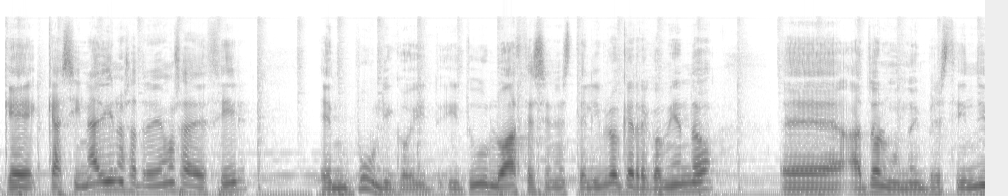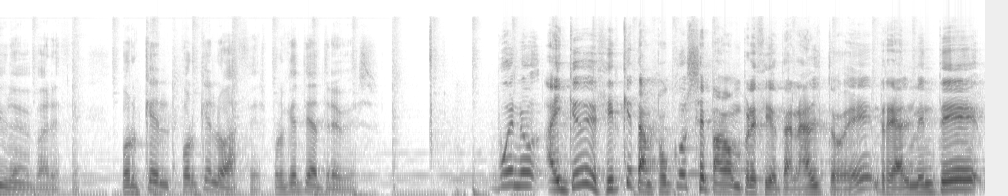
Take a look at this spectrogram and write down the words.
que casi nadie nos atrevemos a decir en público y, tú lo haces en este libro que recomiendo eh, a todo el mundo, imprescindible me parece. ¿Por qué, ¿Por qué lo haces? ¿Por qué te atreves? Bueno, hay que decir que tampoco se paga un precio tan alto, ¿eh? Realmente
